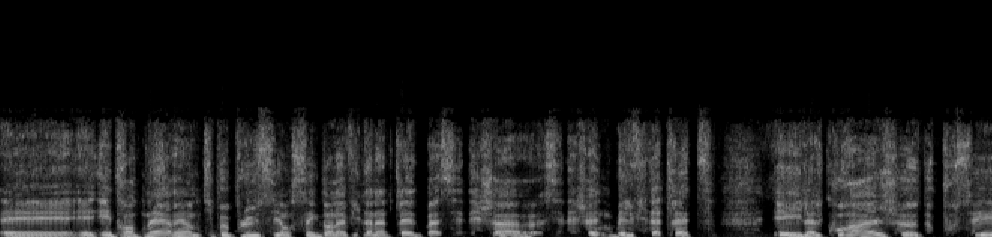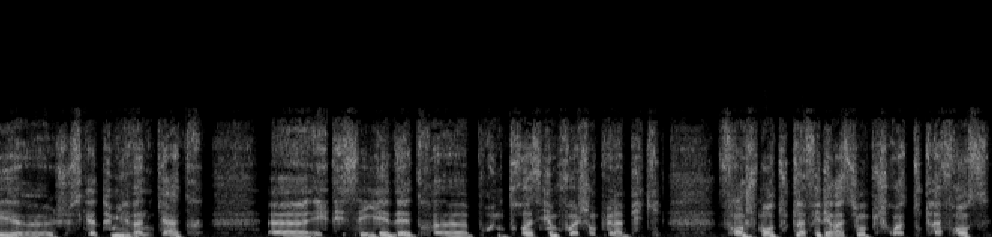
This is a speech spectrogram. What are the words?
est, est, est, trentenaire et un petit peu plus, et on sait que dans la vie d'un athlète, bah, c'est déjà euh, c'est déjà une belle vie d'athlète, et il a le courage de pousser euh, jusqu'à 2024 euh, et d'essayer d'être euh, pour une troisième fois champion olympique. Franchement, toute la fédération, puis je crois que toute la France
